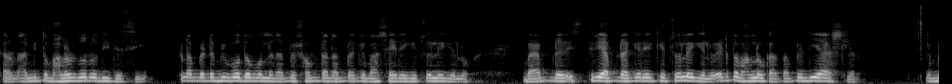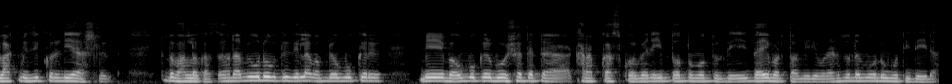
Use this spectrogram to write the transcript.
কারণ আমি তো ভালোর জন্য দিতেছি। কারণ আপনি একটা বিপদে বললেন আপনার সন্তান আপনাকে বাসায় রেখে চলে গেল বা আপনার স্ত্রী আপনাকে রেখে চলে গেল, এটা তো ভালো কাজ, আপনি নিয়ে আসলেন। ব্ল্যাক মিউজিক করে নিয়ে আসলেন, এটা তো ভালো কাজ। এখন আমি অনুমতি দিলাম, আপনি অমুকের মেয়ে বা অমুকের বউর সাথে একটা খারাপ কাজ করবেন, এই তন্ত্রমন্ত্র দিয়ে, এই দায়ভার তো আমি নিব না এর জন্য আমি অনুমতি দিই না।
